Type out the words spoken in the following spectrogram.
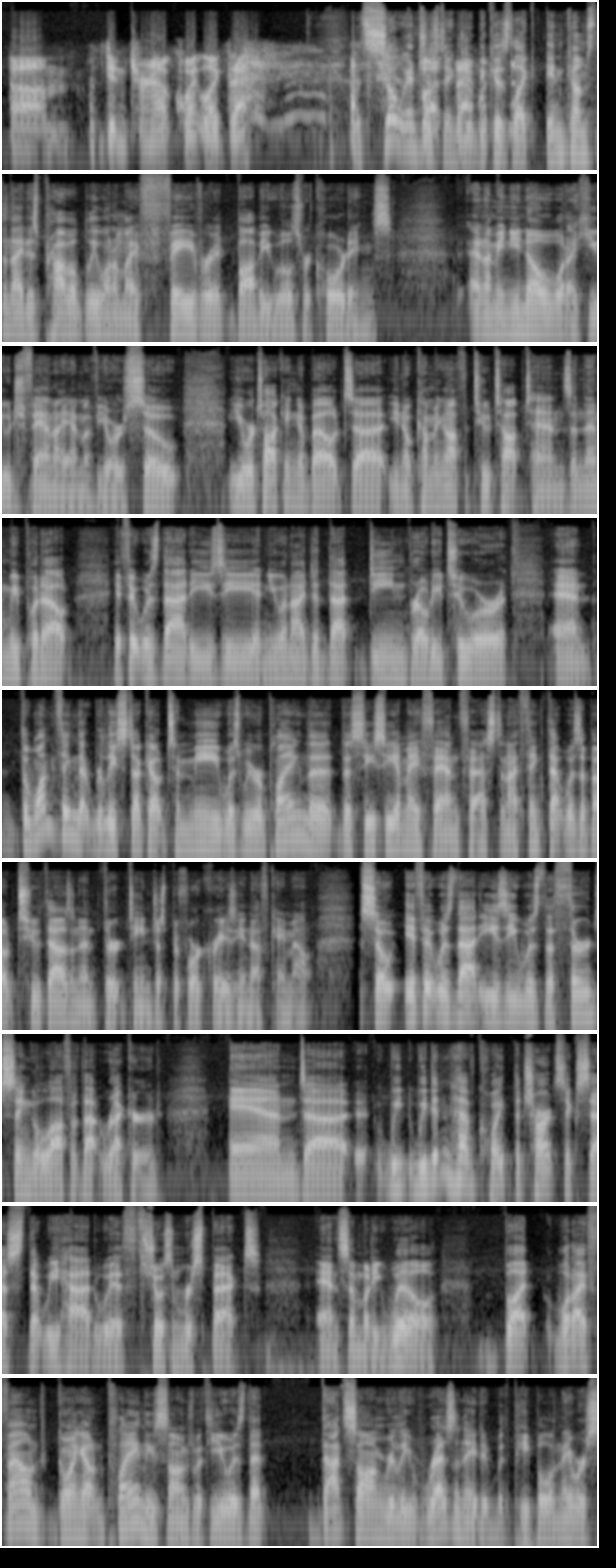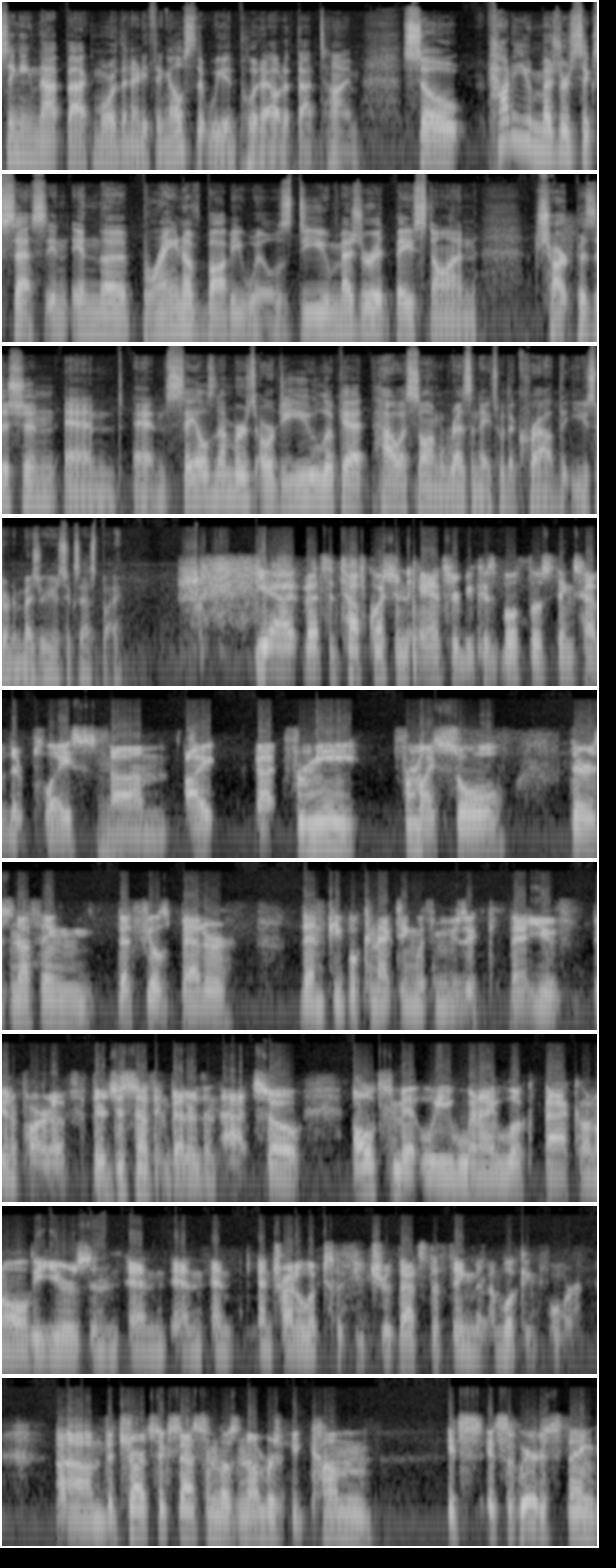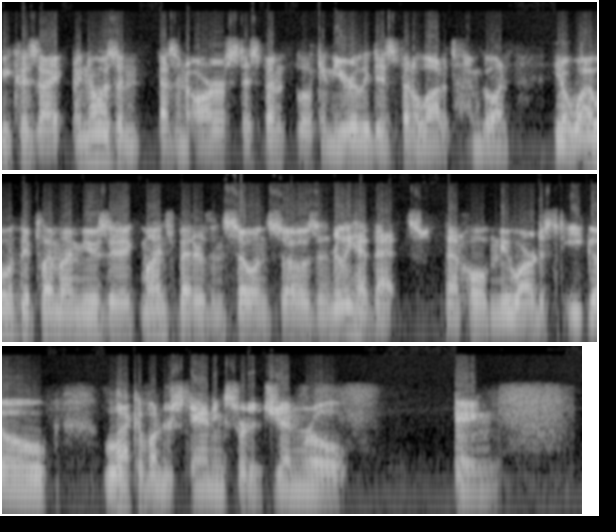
Um, didn't turn out quite like that. It's so interesting, dude, because like "In Comes the Night" is probably one of my favorite Bobby Wills recordings. And I mean, you know what a huge fan I am of yours. So you were talking about, uh, you know, coming off of two top tens, and then we put out "If It Was That Easy," and you and I did that Dean Brody tour. And the one thing that really stuck out to me was we were playing the the CCMA Fan Fest, and I think that was about 2013, just before Crazy Enough came out. So "If It Was That Easy" was the third single off of that record and uh, we we didn't have quite the chart success that we had with "Show Some Respect" and "Somebody Will." But what I found going out and playing these songs with you is that that song really resonated with people, and they were singing that back more than anything else that we had put out at that time. So. How do you measure success in, in the brain of Bobby Wills? Do you measure it based on chart position and and sales numbers, or do you look at how a song resonates with a crowd that you sort of measure your success by? Yeah, that's a tough question to answer because both those things have their place. Um, I, uh, for me, for my soul, there is nothing that feels better than people connecting with music that you've been a part of. There's just nothing better than that. So ultimately, when I look back on all the years and and and and and try to look to the future, that's the thing that I'm looking for. Um, the chart success and those numbers become it's it's the weirdest thing because I, I know as an as an artist I spent like in the early days spent a lot of time going you know why won't they play my music mine's better than so and so's and really had that that whole new artist ego lack of understanding sort of general thing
